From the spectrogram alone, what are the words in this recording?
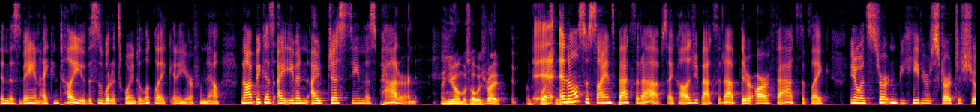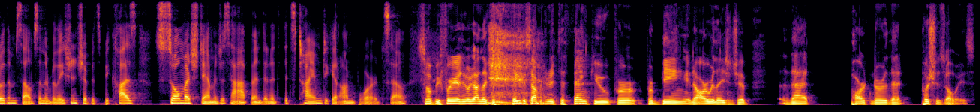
in this vein, I can tell you this is what it's going to look like in a year from now. Not because I even I've just seen this pattern. And you're almost always right, And also science backs it up. Psychology backs it up. There are facts of like, you know, when certain behaviors start to show themselves in the relationship, it's because so much damage has happened and it, it's time to get on board. So So before you, I'd like to take this opportunity to thank you for for being in our relationship that partner that pushes always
